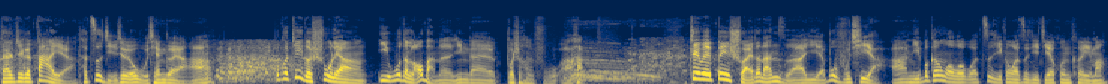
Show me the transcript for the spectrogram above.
但是这个大爷啊，他自己就有五千个呀啊！不过这个数量，义乌的老板们应该不是很服啊。这位被甩的男子啊，也不服气呀啊！你不跟我，我我自己跟我自己结婚可以吗？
